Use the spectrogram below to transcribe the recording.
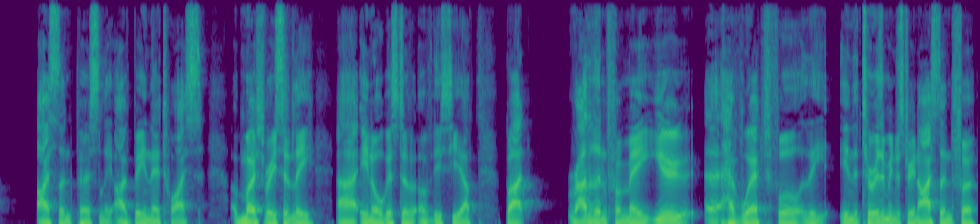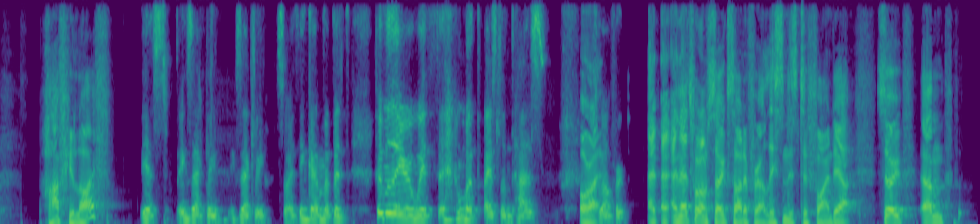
Iceland personally. I've been there twice, most recently uh, in August of, of this year. But rather than for me, you uh, have worked for the in the tourism industry in Iceland for half your life. Yes, exactly, exactly. So I think I'm a bit familiar with what Iceland has All right, to offer. And, and that's what I'm so excited for our listeners to find out. So, um,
